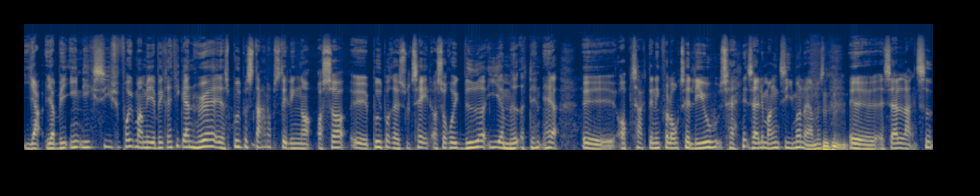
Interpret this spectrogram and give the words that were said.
jeg, jeg vil egentlig ikke sige så frygtelig meget mere. Jeg vil rigtig gerne høre jeres bud på startopstillinger, og så øh, bud på resultat, og så rykke videre i og med, at den her øh, optag, den ikke får lov til at leve særlig, særlig mange timer nærmest, mm-hmm. øh, særlig lang tid.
